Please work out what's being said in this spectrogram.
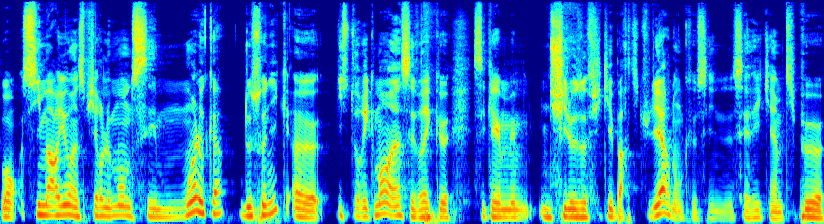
Bon, si Mario inspire le monde, c'est moins le cas de Sonic. Euh, historiquement, hein, c'est vrai que c'est quand même une philosophie qui est particulière, donc c'est une série qui est un petit peu,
